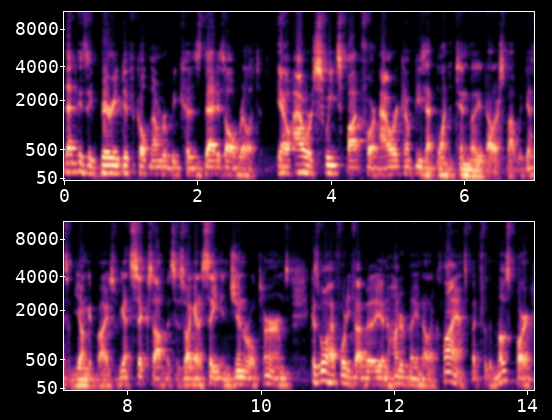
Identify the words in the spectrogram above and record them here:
that is a very difficult number because that is all relative you know, our sweet spot for our company is that one to ten million dollar spot. We've got some young advisors. We've got six offices, so I got to say in general terms because we'll have forty five million, hundred million dollar clients. But for the most part,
